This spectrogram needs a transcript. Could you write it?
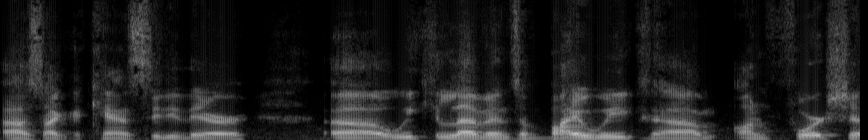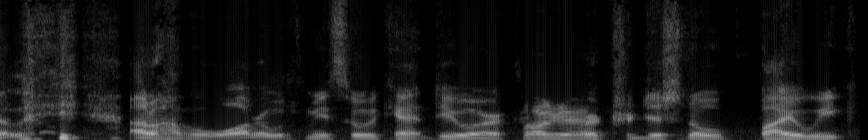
Uh, so I got Kansas City there. Uh, week 11 is a bye week. Um, unfortunately, I don't have a water with me, so we can't do our, good. our traditional bye week.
